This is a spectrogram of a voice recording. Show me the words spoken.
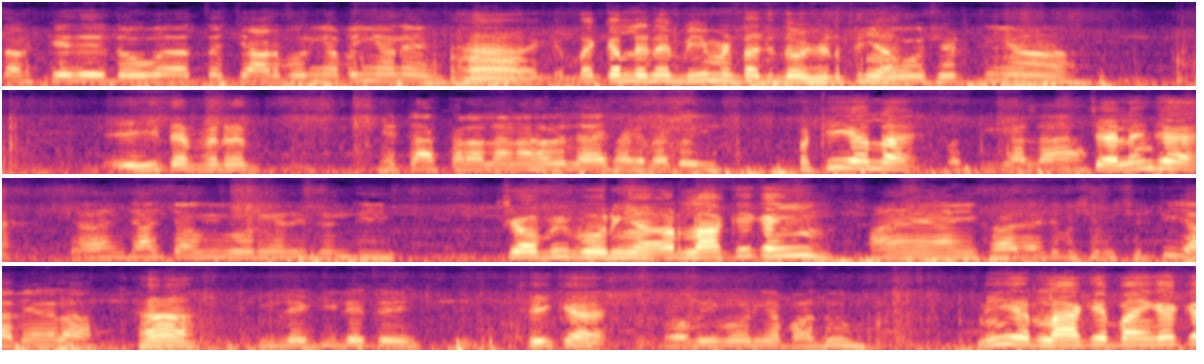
ਤੜਕੇ ਦੇ ਦੋ ਤੇ ਚਾਰ ਬੋਰੀਆਂ ਪਈਆਂ ਨੇ। ਹਾਂ ਕਹਿੰਦਾ ਕੱਲੇ ਨੇ 20 ਮਿੰਟਾਂ 'ਚ ਦੋ ਛਿੜਤੀਆਂ। ਦੋ ਛਿੜਤੀਆਂ। ਇਹੀ ਤਾਂ ਫਿਰ ਜੇ ਟਾਕਰਾ ਲੈਣਾ ਹੋਵੇ ਲੈ ਸਕਦਾ ਕੋਈ। ਪੱਕੀ ਗੱਲ ਹੈ ਪੱਕੀ ਗੱਲ ਆ। ਚੈਲੰਜ ਹੈ ਜਾਂ ਜਾਂ 24 ਬੋਰੀਆਂ ਦੀ ਦਿੰਦੀ। 24 ਬੋਰੀਆਂ ਔਰ ਲਾ ਕੇ ਕਹੀਂ? ਐਂ ਐਂ ਖਾ ਲਿਆ ਜੇ ਸ਼ੁਰੂ ਛਿੱਟੀ ਜਾਵੇ ਅਗਲਾ। ਹਾਂ। ਕੀਲੇ ਕੀਲੇ ਤੇ। ਠੀਕ ਹੈ। 24 ਬੋਰੀਆਂ ਪਾ ਦੂ। ਨਹੀਂ ਯਾਰ ਲਾ ਕੇ ਪਾਏਗਾ ਕਿ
